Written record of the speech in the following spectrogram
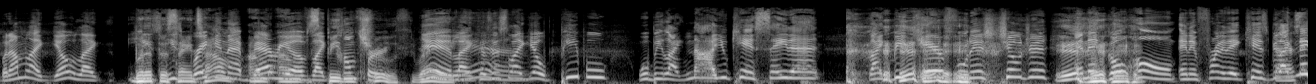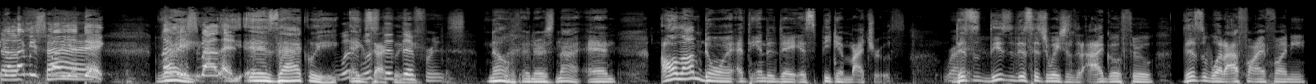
but I'm like, yo, like, But he's, at the he's same breaking time, that I'm- barrier I'm of like speaking comfort. truth, Yeah, right. like because it's like, yo, people will be like, nah, you can't say that. Like, be careful, there's children, and then go home and in front of their kids be That's like, nigga, a let me smell your dick. Let me smell it. Exactly. What, exactly. What's the difference? No, and there's not. And all I'm doing at the end of the day is speaking my truth. Right. This is these are the situations that I go through. This is what I find funny.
